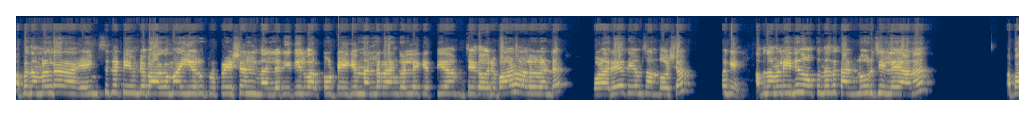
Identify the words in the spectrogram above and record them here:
അപ്പൊ നമ്മളുടെ എയിംസിന്റെ ടീമിന്റെ ഭാഗമായി ഈ ഒരു പ്രിപ്പറേഷനിൽ നല്ല രീതിയിൽ വർക്കൗട്ട് ചെയ്യുകയും നല്ല റാങ്കുകളിലേക്ക് എത്തിയ ചെയ്ത ഒരുപാട് ആളുകളുണ്ട്. വളരെയധികം സന്തോഷം. ഓക്കെ അപ്പൊ നമ്മൾ ഇനി നോക്കുന്നത് കണ്ണൂർ ജില്ലയാണ്. അപ്പൊ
